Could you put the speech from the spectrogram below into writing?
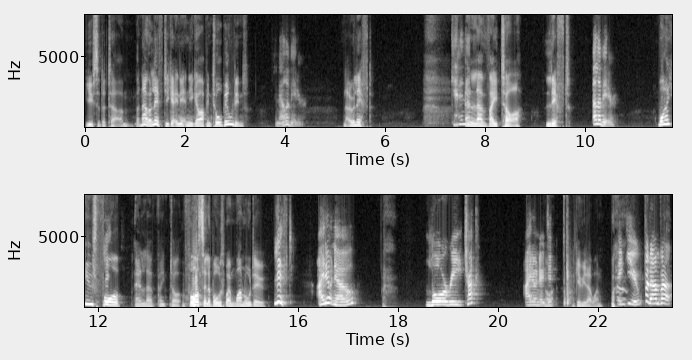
use of the term. But no, a lift. You get in it and you go up in tall buildings. An elevator. No, a lift. Get in the Elevator. Lift. elevator. Why use four elevator four syllables when one will do? Lift. I don't know. Lorry. Truck. I don't know. All Did, right, I'll give you that one. Thank you. But um, but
